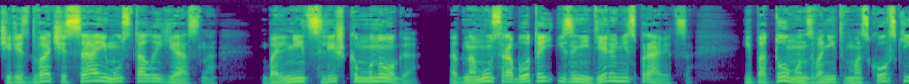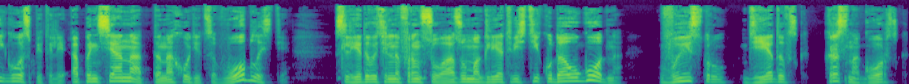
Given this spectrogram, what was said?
Через два часа ему стало ясно — Больниц слишком много, одному с работой и за неделю не справиться. И потом он звонит в московские госпитали, а пансионат-то находится в области. Следовательно, Франсуазу могли отвезти куда угодно. В Истру, Дедовск, Красногорск.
